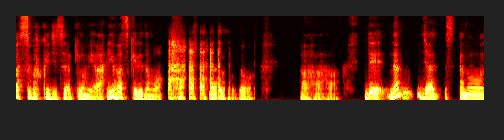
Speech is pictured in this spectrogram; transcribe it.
はすごく実は興味はありますけれども、なるほど。あはは。で、なん、じゃあ、あの、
